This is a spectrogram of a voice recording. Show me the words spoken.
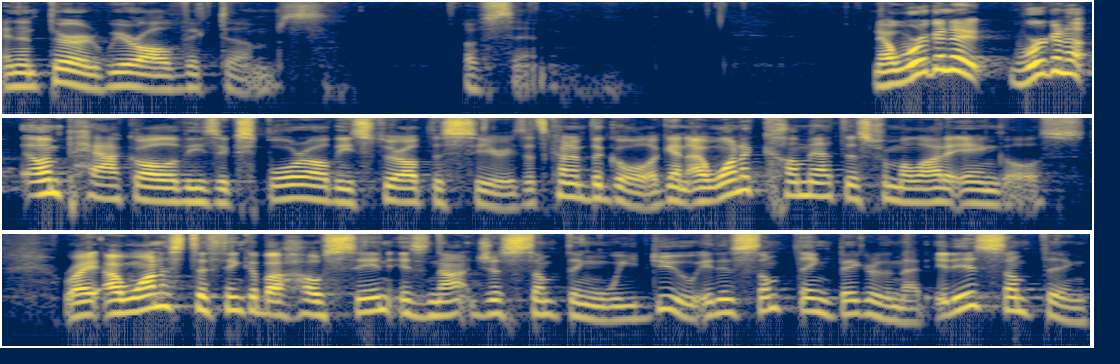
And then third, we are all victims of sin. Now we're gonna we're gonna unpack all of these, explore all these throughout the series. That's kind of the goal. Again, I want to come at this from a lot of angles, right? I want us to think about how sin is not just something we do; it is something bigger than that. It is something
